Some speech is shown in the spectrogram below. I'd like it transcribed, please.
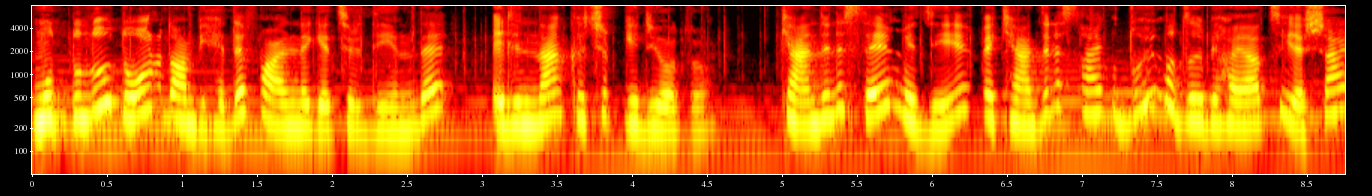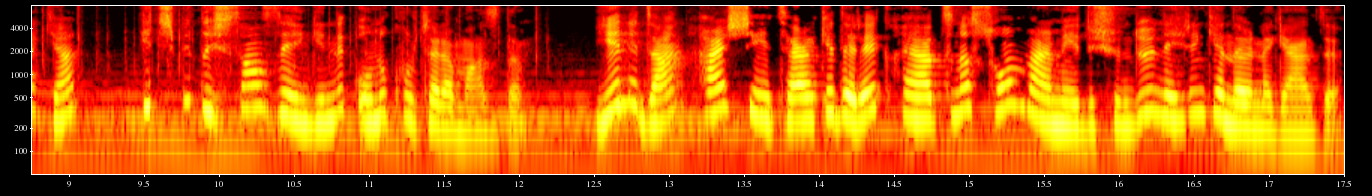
Mutluluğu doğrudan bir hedef haline getirdiğinde elinden kaçıp gidiyordu. Kendini sevmediği ve kendine saygı duymadığı bir hayatı yaşarken hiçbir dışsal zenginlik onu kurtaramazdı. Yeniden her şeyi terk ederek hayatına son vermeyi düşündüğü nehrin kenarına geldi.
